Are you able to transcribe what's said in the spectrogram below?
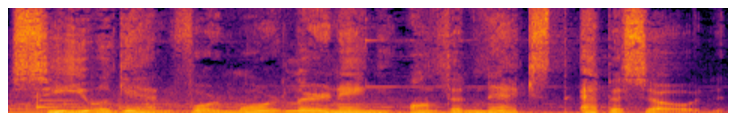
See you again for more learning on the next episode.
